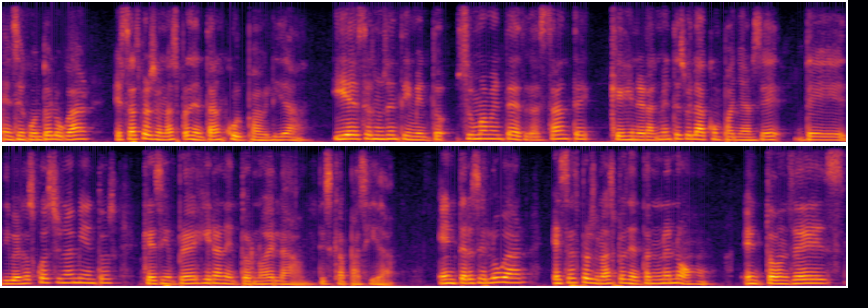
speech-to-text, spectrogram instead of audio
En segundo lugar, estas personas presentan culpabilidad y este es un sentimiento sumamente desgastante que generalmente suele acompañarse de diversos cuestionamientos que siempre giran en torno de la discapacidad. En tercer lugar, estas personas presentan un enojo, entonces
